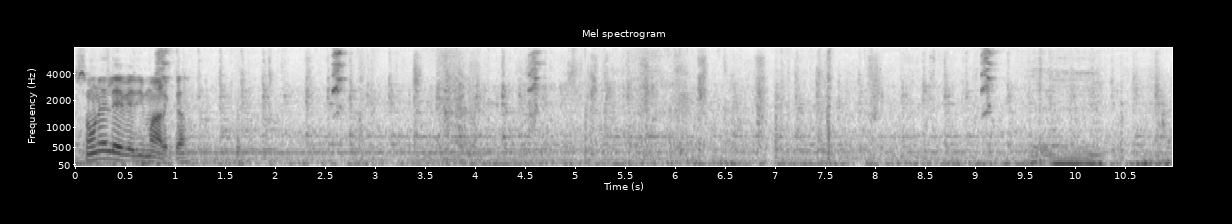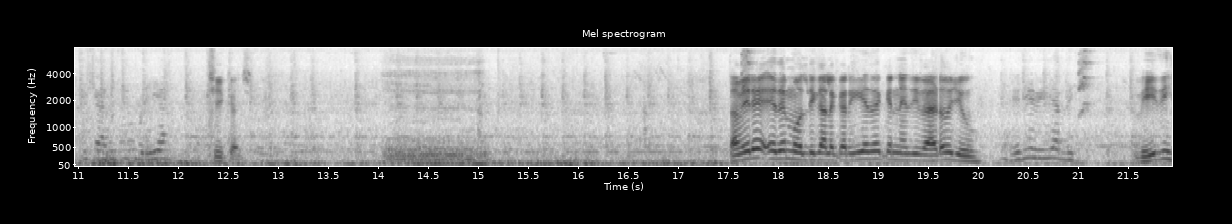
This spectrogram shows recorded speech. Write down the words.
ਸੋਹਣੇ ਲੇਵੇ ਦੀ ਮਾਲਕ ਆ। ਆ ਠੀਕ ਹੈ ਜੀ। ਤਾਂ ਵੀਰੇ ਇਹਦੇ ਮੁੱਲ ਦੀ ਗੱਲ ਕਰੀਏ ਤੇ ਕਿੰਨੇ ਦੀ ਵੈੜ ਹੋ ਜੂ? ਇਹਦੀ 20000 ਦੀ। 20 ਦੀ?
